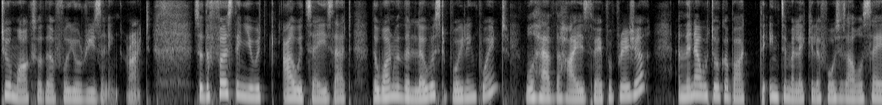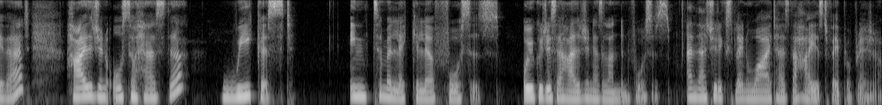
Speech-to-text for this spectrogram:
two marks for the for your reasoning, right? So the first thing you would I would say is that the one with the lowest boiling point will have the highest vapor pressure. And then I will talk about the intermolecular forces. I will say that hydrogen also has the weakest intermolecular forces. Or you could just say hydrogen has London forces. And that should explain why it has the highest vapor pressure.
